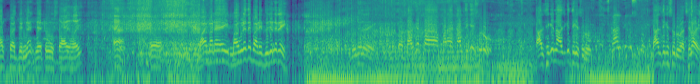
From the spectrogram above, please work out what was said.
হেল্প করার জন্য যে একটু সহায় হয়। হ্যাঁ তো ভাই মানে এই মাগুড়াতে বাড়ি দুজনেরই? দুজনেরই। টার্গেটটা মানে কাল থেকেই শুরু? কাল থেকে না আজকে থেকে শুরু? কাল থেকে শুরু। আছে নয়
